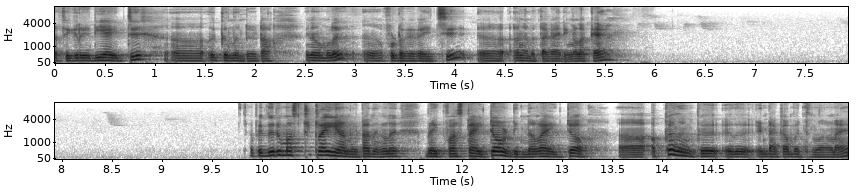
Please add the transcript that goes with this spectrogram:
റഫീഖ് റെഡി ആയിട്ട് നിൽക്കുന്നുണ്ട് കേട്ടോ. പിന്നെ നമ്മൾ ഫുഡൊക്കെ കഴിച്ച് അങ്ങനത്തെ കാര്യങ്ങളൊക്കെ. അപ്പോൾ ഇതൊരു മസ്റ്റ് ട്രൈ ആണ് കേട്ടോ. നിങ്ങൾ ബ്രേക്ക്ഫാസ്റ്റ് ആയിട്ടോ ഡിന്നറായിട്ടോ ഒക്കെ നിങ്ങൾക്ക് ഇത് ഉണ്ടാക്കാൻ പറ്റുന്നതാണേ.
